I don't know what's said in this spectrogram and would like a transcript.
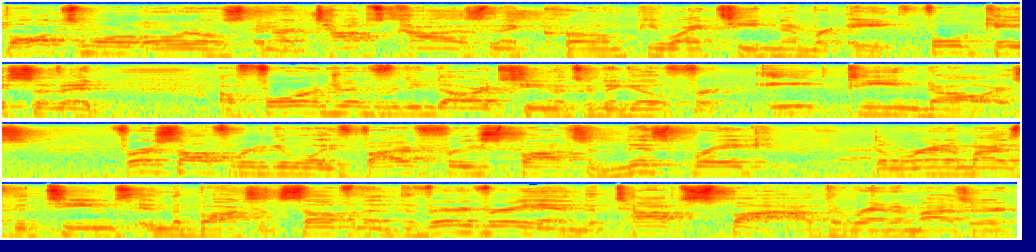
Baltimore Orioles in our Topps Cosmic Chrome PYT number eight. Full case of it, a $450 team that's going to go for $18. First off, we're going to give away five free spots in this break. Then we'll randomize the teams in the box itself, and at the very, very end, the top spot on the randomizer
